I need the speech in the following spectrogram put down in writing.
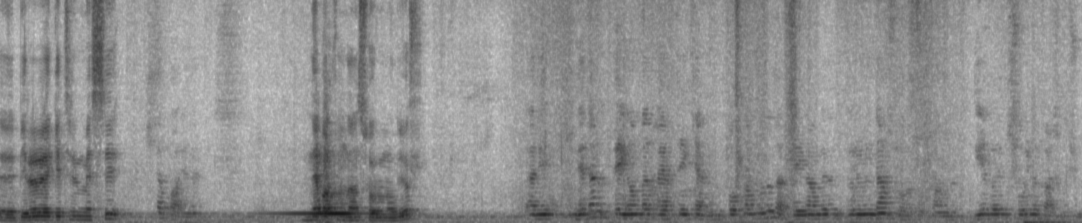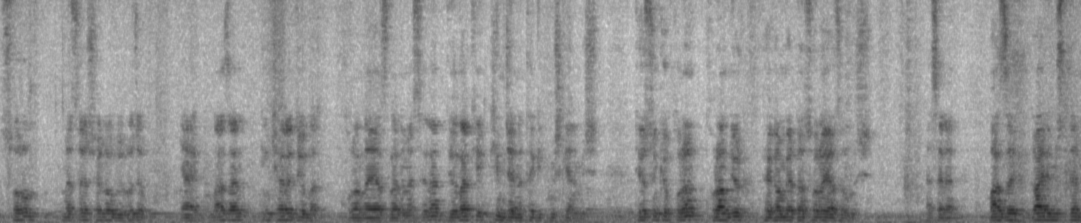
e, bir araya getirilmesi Kitap haline. ne bakımdan sorun oluyor? Yani neden peygamber hayattayken toplanmadı da peygamberin ölümünden sonra toplandı diye böyle bir soruyla karşılaşıyoruz. Sorun mesela şöyle oluyor hocam. Yani bazen inkar ediyorlar Kur'an'da yazılanı mesela. Diyorlar ki kim cennete gitmiş gelmiş. Diyorsun ki Kur'an, Kur'an diyor peygamberden sonra yazılmış. Mesela bazı gayrimüslim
